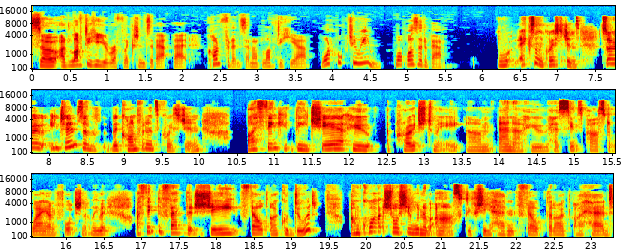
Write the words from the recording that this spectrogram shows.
So I'd love to hear your reflections about that confidence, and I'd love to hear what hooked you in. What was it about Excellent questions. So, in terms of the confidence question, I think the chair who approached me, um, Anna, who has since passed away, unfortunately, but I think the fact that she felt I could do it, I'm quite sure she wouldn't have asked if she hadn't felt that I, I had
